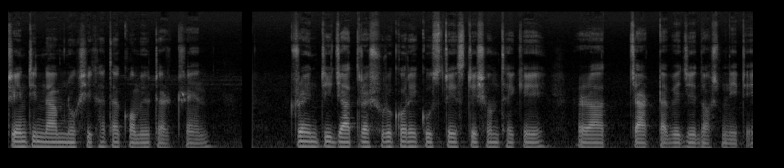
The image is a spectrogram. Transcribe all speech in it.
ট্রেনটির নাম নকশিখাতা কমিউটার ট্রেন ট্রেনটি যাত্রা শুরু করে কুষ্টিয়া স্টেশন থেকে রাত চারটা বেজে দশ মিনিটে।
